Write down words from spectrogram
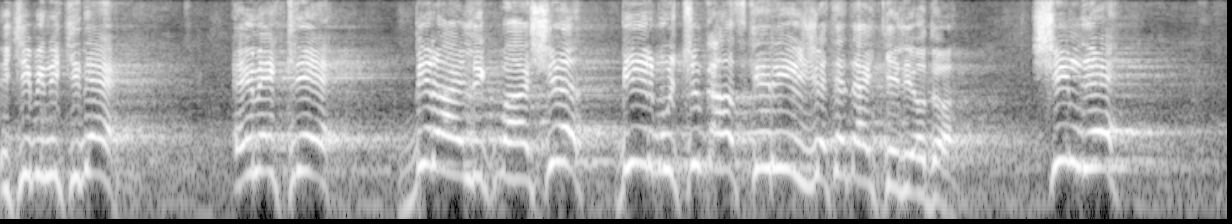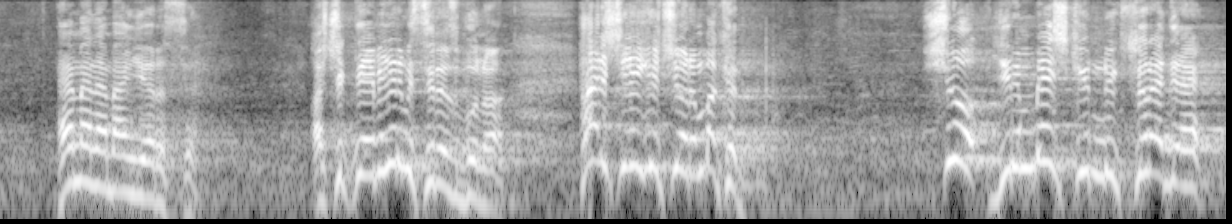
2002'de emekli bir aylık maaşı bir buçuk asgari ücrete denk geliyordu. Şimdi hemen hemen yarısı. Açıklayabilir misiniz bunu? Her şeyi geçiyorum bakın. Şu 25 günlük sürede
